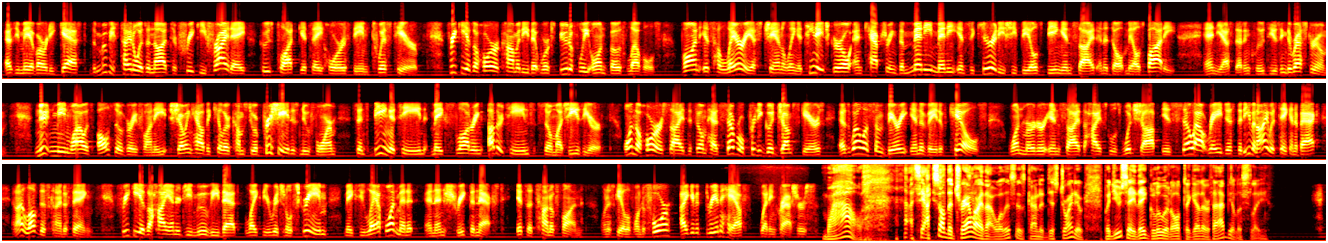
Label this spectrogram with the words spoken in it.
As you may have already guessed, the movie's title is a nod to Freaky Friday, whose plot gets a horror themed twist here. Freaky is a horror comedy that works beautifully on both levels. Vaughn is hilarious channeling a teenage girl and capturing the many, many insecurities she feels being inside an adult male's body. And yes, that includes using the restroom. Newton, meanwhile, is also very funny, showing how the killer comes to appreciate his new form, since being a teen makes slaughtering other teens so much easier. On the horror side, the film has several pretty good jump scares, as well as some very innovative kills. One murder inside the high school's woodshop is so outrageous that even I was taken aback, and I love this kind of thing. Freaky is a high energy movie that, like the original Scream, makes you laugh one minute and then shriek the next. It's a ton of fun. On a scale of one to four, I give it three and a half wedding crashers. Wow. See, I saw the trailer. I thought, well, this is kind of disjointed. But you say they glue it all together fabulously.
